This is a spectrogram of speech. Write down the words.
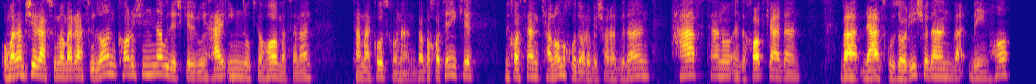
اومدن پیش رسولان و رسولان کارشون نبودش که روی هر این نکته ها مثلا تمرکز کنن و به خاطر اینکه می‌خواستن کلام خدا رو بشارت بدن هفت تن رو انتخاب کردن و دستگذاری شدن و به اینها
